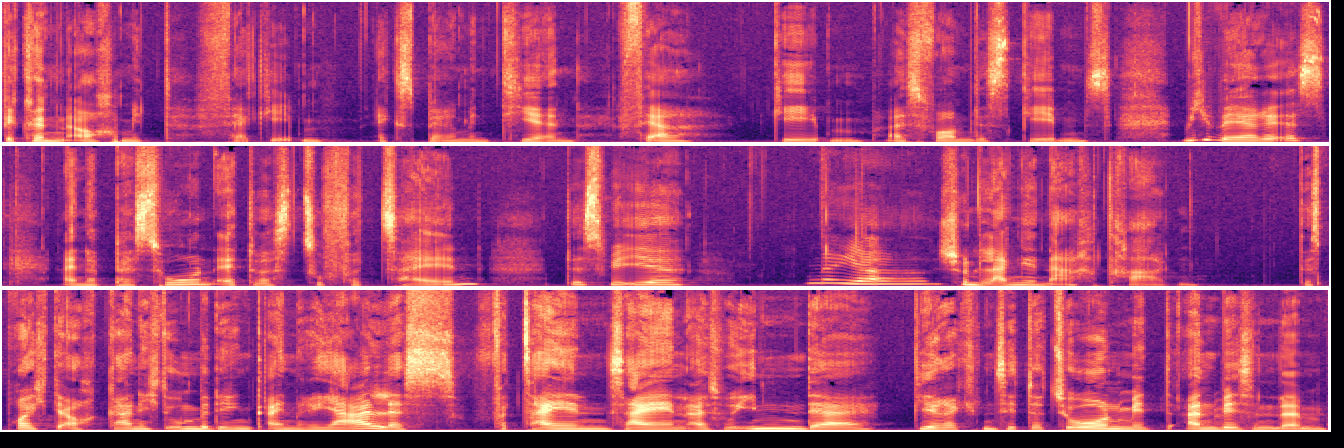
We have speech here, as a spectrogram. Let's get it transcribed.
Wir können auch mit Vergeben experimentieren. Vergeben geben als Form des Gebens. Wie wäre es, einer Person etwas zu verzeihen, das wir ihr, naja, schon lange nachtragen? Das bräuchte auch gar nicht unbedingt ein reales Verzeihen sein, also in der direkten Situation mit anwesendem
